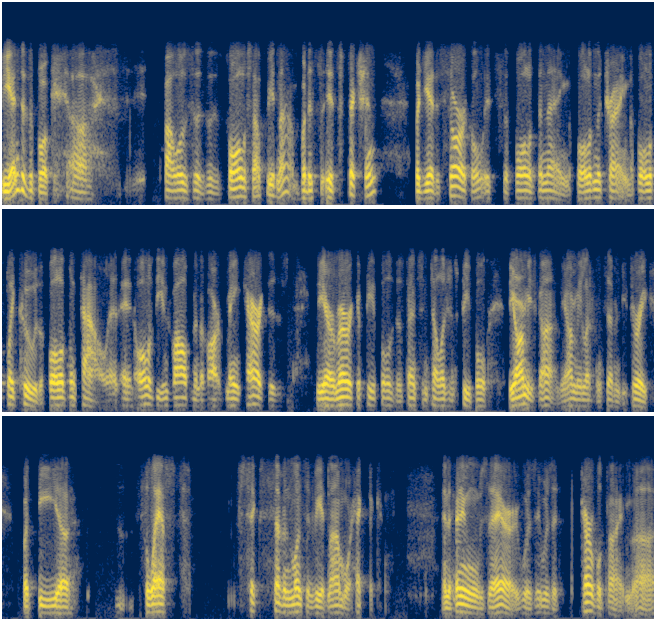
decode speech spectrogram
the end of the book uh, follows the, the fall of South Vietnam, but it's it's fiction, but yet historical. It's the fall of Da Nang, the fall of Nha Trang, the fall of Pleiku, the fall of Vung and, and all of the involvement of our main characters, the Air America people, the Defense Intelligence people. The Army's gone. The Army left in '73, but the uh, the last six seven months in Vietnam were hectic. And if anyone was there, it was it was a terrible time. Uh,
